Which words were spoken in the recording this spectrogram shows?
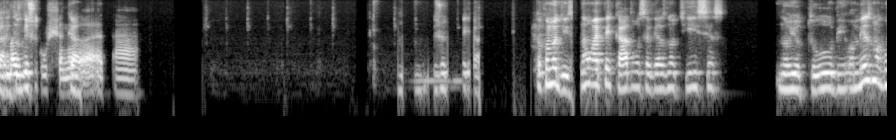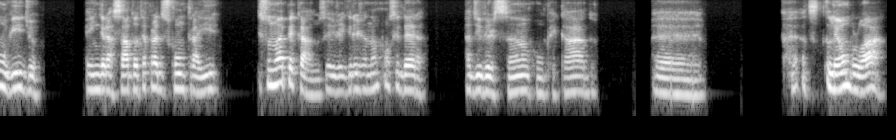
mas então deixa... puxa, né? A, a... Deixa eu explicar. Então, como eu disse, não é pecado você ver as notícias no YouTube, ou mesmo algum vídeo é engraçado até para descontrair. Isso não é pecado, ou seja, a igreja não considera a diversão como pecado. É... é Leon Blois,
